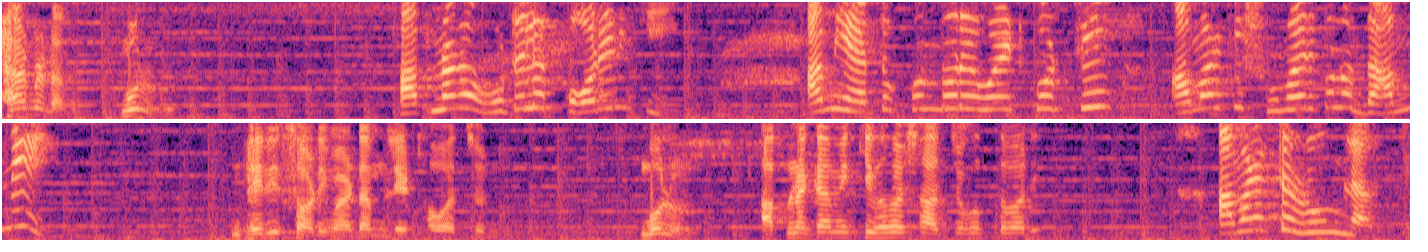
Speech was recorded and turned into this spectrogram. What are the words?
হ্যাঁ ম্যাডাম বলুন। আপনারা হোটেলে করেন কি? আমি এতক্ষণ ধরে ওয়েট করছি আমার কি সময়ের কোনো দাম নেই? ভেরি সরি ম্যাডাম লেট হওয়ার জন্য। বলুন আপনাকে আমি কীভাবে সাহায্য করতে পারি? আমার একটা রুম লাগবে।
